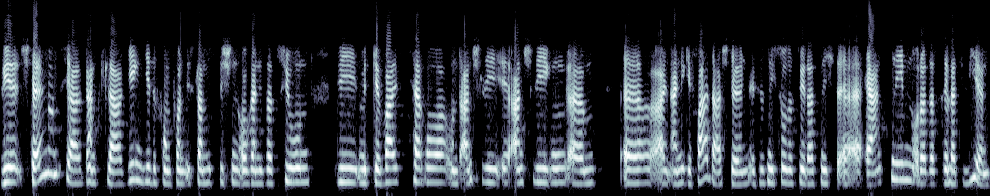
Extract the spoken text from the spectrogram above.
Wir stellen uns ja ganz klar gegen jede Form von islamistischen Organisationen, die mit Gewalt, Terror und Anschlä äh, Anschlägen ähm, äh, eine Gefahr darstellen. Es ist nicht so, dass wir das nicht äh, ernst nehmen oder das relativieren.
